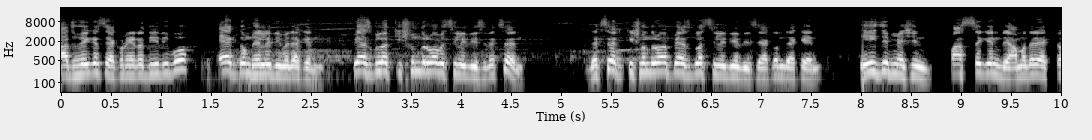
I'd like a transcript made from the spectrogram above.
কাজ হয়ে গেছে, এখন এটা দিয়ে দিব, একদম ঢেলে দিবে। দেখেন, পেঁয়াজগুলো কি সুন্দরভাবে ছিলে দিয়েছে, দেখছেন? দেখছেন কি সুন্দরভাবে পেঁয়াজগুলো ছিলে দিয়ে দিয়েছে। এখন দেখেন, এই যে মেশিন পাঁচ সেকেন্ডে আমাদের একটা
